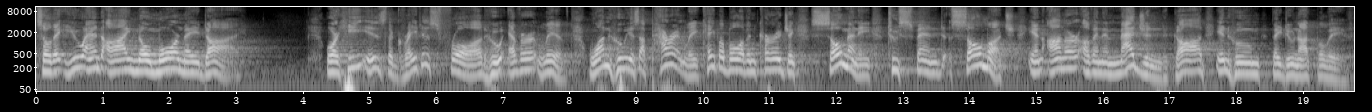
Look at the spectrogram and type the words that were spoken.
so that you and I no more may die, or he is the greatest fraud who ever lived, one who is apparently capable of encouraging so many to spend so much in honor of an imagined God in whom they do not believe.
